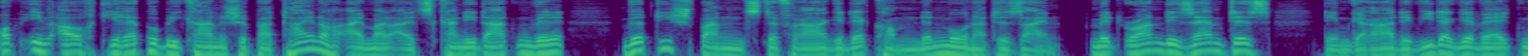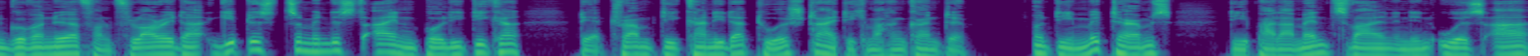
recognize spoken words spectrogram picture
Ob ihn auch die Republikanische Partei noch einmal als Kandidaten will, wird die spannendste Frage der kommenden Monate sein. Mit Ron DeSantis, dem gerade wiedergewählten Gouverneur von Florida, gibt es zumindest einen Politiker, der Trump die Kandidatur streitig machen könnte. Und die Midterms, die Parlamentswahlen in den USA,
